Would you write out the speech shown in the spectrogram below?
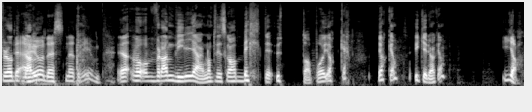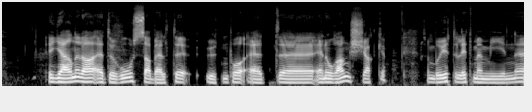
Det er de, jo nesten et rim. ja, for de vil gjerne at vi skal ha belte utapå jakke. Jakken. Ytterjakken. Ja. Gjerne da et rosa belte utenpå et, eh, en oransje jakke. Som bryter litt med mine,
